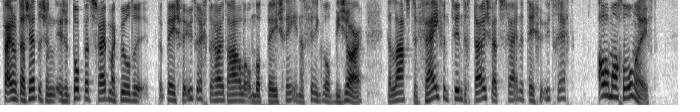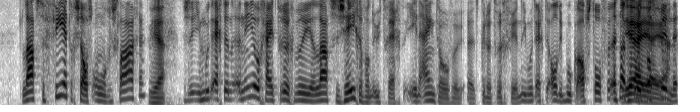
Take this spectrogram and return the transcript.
Feyenoord AZ is een, is een topwedstrijd, maar ik wilde PSV Utrecht eruit halen omdat PSV, en dat vind ik wel bizar, de laatste 25 thuiswedstrijden tegen Utrecht allemaal gewonnen heeft. De laatste 40 zelfs ongeslagen. ja. Dus je moet echt een, een eeuwigheid terug, wil je de laatste zegen van Utrecht in Eindhoven uh, kunnen terugvinden. Je moet echt al die boeken afstoffen en dan ja, kun je het ja, pas ja. vinden.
